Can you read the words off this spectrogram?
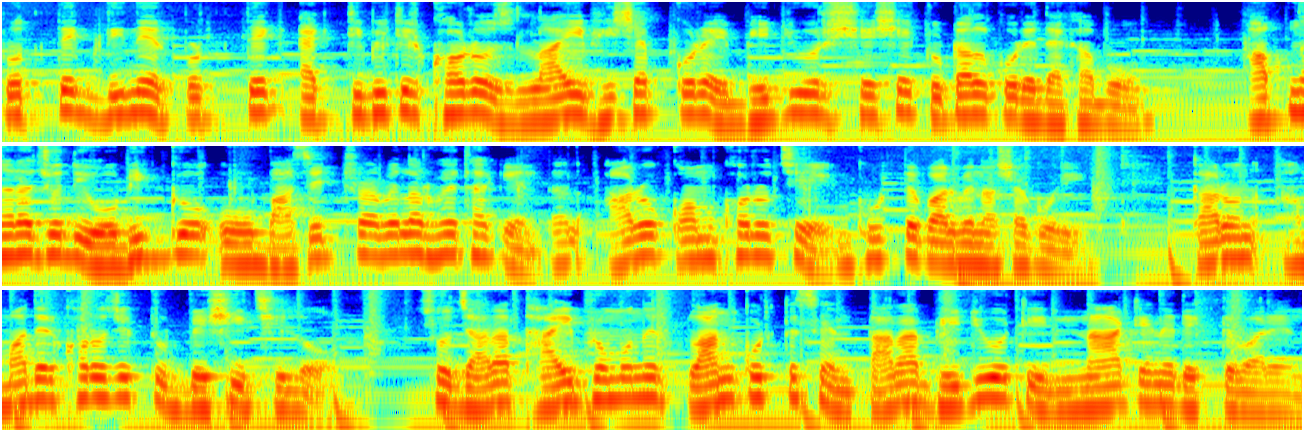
প্রত্যেক দিনের প্রত্যেক অ্যাক্টিভিটির খরচ লাইভ হিসাব করে ভিডিওর শেষে টোটাল করে দেখাবো। আপনারা যদি অভিজ্ঞ ও বাজেট ট্রাভেলার হয়ে থাকেন, তাহলে আরও কম খরচে ঘুরতে পারবেন আশা করি। কারণ আমাদের খরচ একটু বেশি ছিল। সো যারা থাই ভ্রমণের প্ল্যান করতেছেন, তারা ভিডিওটি না টেনে দেখতে পারেন।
